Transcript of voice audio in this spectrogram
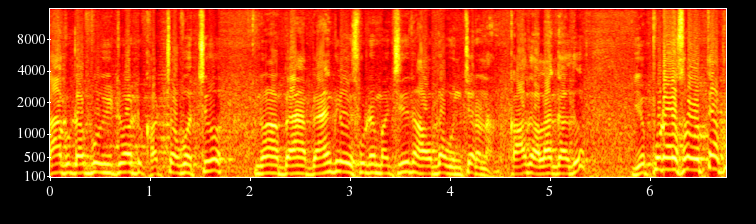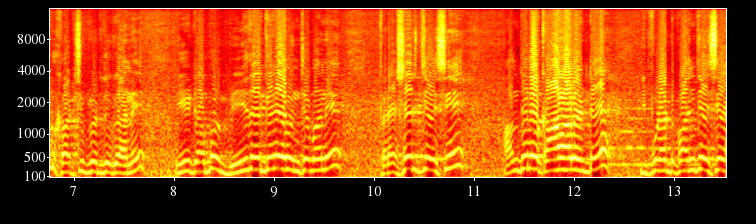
నాకు డబ్బు ఇటు అటు ఖర్చు అవ్వచ్చు. నా బ్యా బ్యాంకులో వేసుకుంటే మంచిది నా వద్ద ఉంచారన్నాను కాదు అలా కాదు. ఎప్పుడు అవసరం వస్తే అప్పుడు ఖర్చు పెడదు కానీ ఈ డబ్బు మీ దగ్గరే ఉంచమని ప్రెషర్ చేసి అందులో కావాలంటే ఇప్పుడు అటు పనిచేసే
